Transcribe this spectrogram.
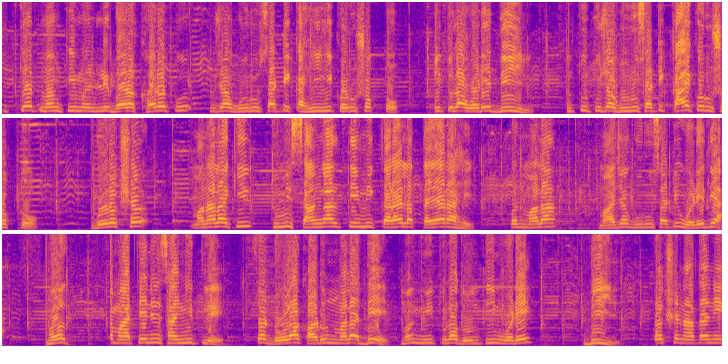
तितक्यात मग ती म्हणली बरं खरं तू तुझ्या गुरुसाठी काहीही करू शकतो. मी तुला वडे देईल. तू तुझ्या गुरुसाठी काय करू शकतो? गोरक्ष म्हणाला की तुम्ही सांगाल ते मी करायला तयार आहे पण मला माझ्या गुरुसाठी वडे द्या. मग त्या मातेने सांगितले तुझा डोळा काढून मला दे मग मी तुला दोन तीन वडे देईल. गोरक्षनाथाने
